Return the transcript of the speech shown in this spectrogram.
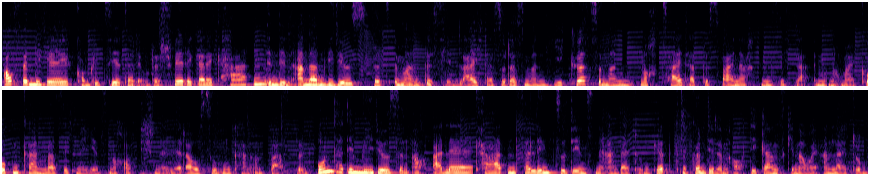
aufwendige, kompliziertere oder schwierigere Karten. In den anderen Videos wird es immer ein bisschen leichter, sodass man, je kürzer man noch Zeit hat bis Weihnachten, sich da immer noch mal gucken kann, was ich mir jetzt noch auf die Schnelle raussuchen kann und basteln. Unter dem Video sind auch alle Karten verlinkt, zu denen es eine Anleitung gibt. Da könnt ihr dann auch die ganz genaue Anleitung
